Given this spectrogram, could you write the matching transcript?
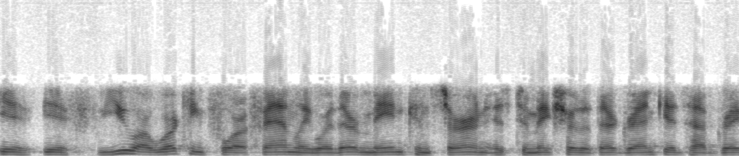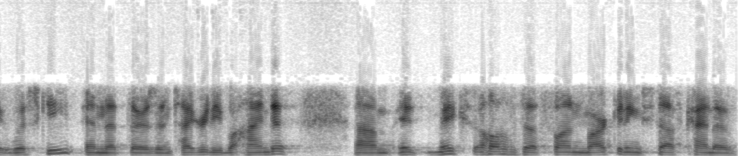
if, if you are working for a family where their main concern is to make sure that their grandkids have great whiskey and that there's integrity behind it, um, it makes all of the fun marketing stuff kind of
